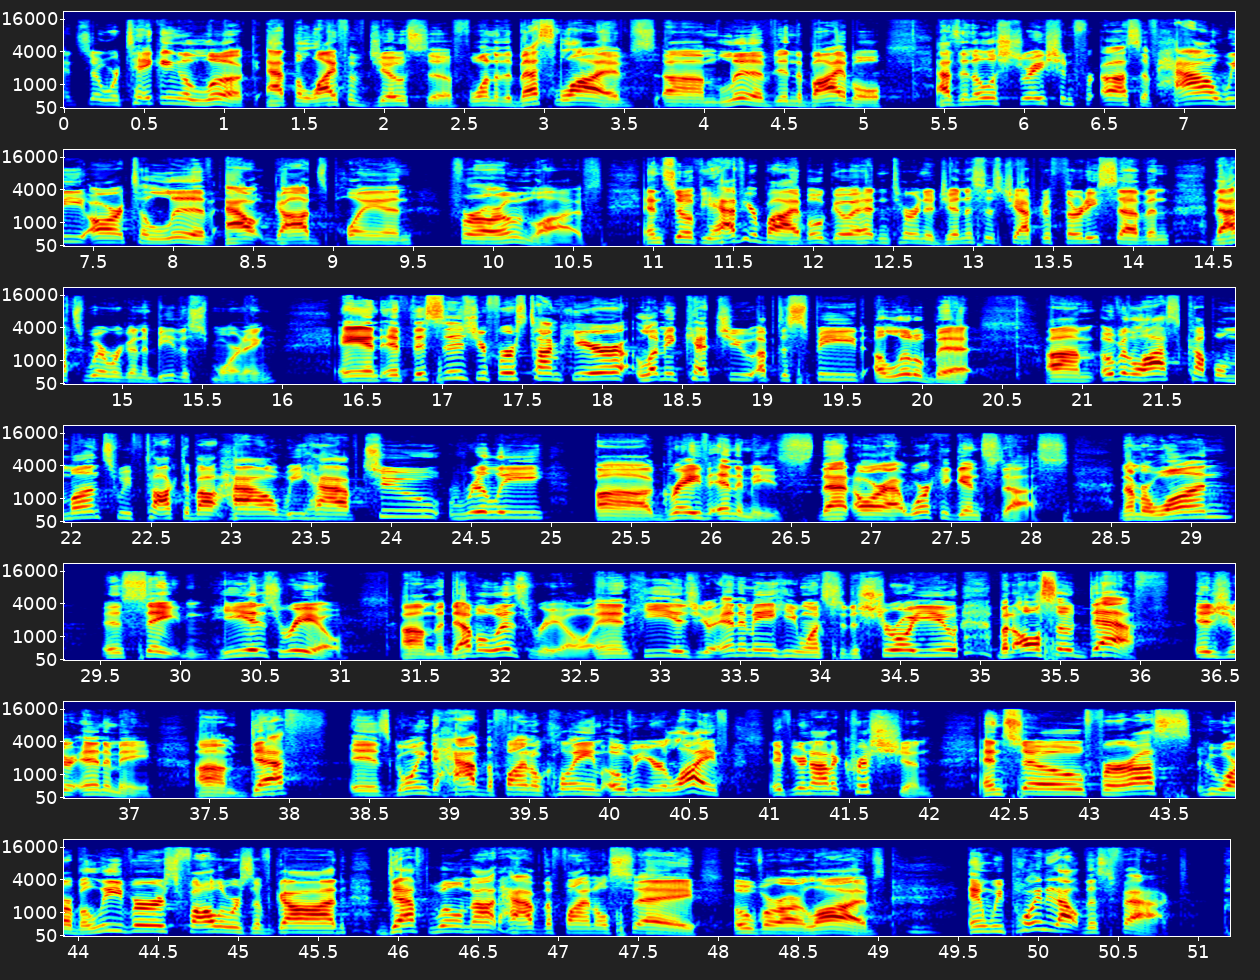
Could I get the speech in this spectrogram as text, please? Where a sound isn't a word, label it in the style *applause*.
And so we're taking a look at the life of Joseph, one of the best lives um, lived in the Bible, as an illustration for us of how we are to live out God's plan for our own lives. And so if you have your Bible, go ahead and turn to Genesis chapter 37. That's where we're going to be this morning. And if this is your first time here, let me catch you up to speed a little bit. Um, over the last couple months, we've talked about how we have two really uh, grave enemies that are at work against us. Number one, is Satan. He is real. Um, the devil is real, and he is your enemy. He wants to destroy you, but also death is your enemy. Um, death is going to have the final claim over your life if you're not a Christian. And so, for us who are believers, followers of God, death will not have the final say over our lives. And we pointed out this fact *clears throat*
